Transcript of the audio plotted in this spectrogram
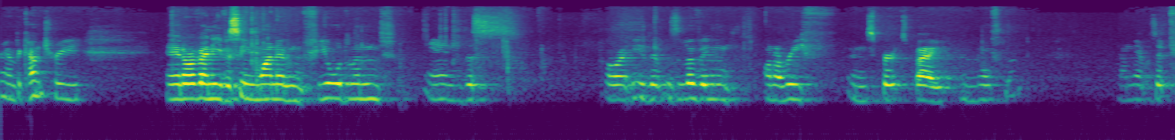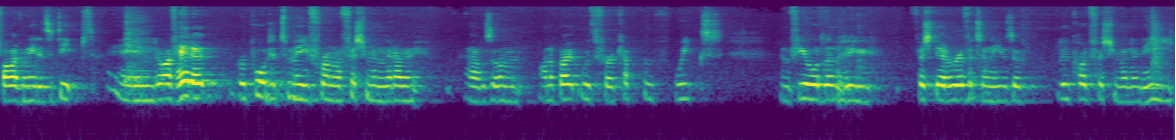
around the country. And I've only ever seen one in Fiordland and this guy here that was living on a reef in Spirits Bay in Northland. And that was at five metres depth. And I've had it reported to me from a fisherman that I I was on, on a boat with for a couple of weeks in Fiordland who fished out of Riverton. He was a blue cod fisherman and he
